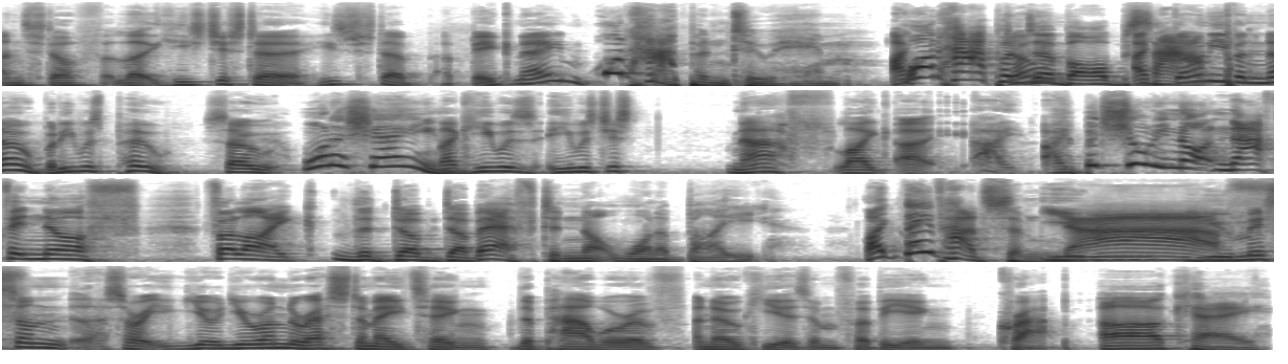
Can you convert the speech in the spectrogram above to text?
and stuff. Like he's just a he's just a, a big name. What happened to him? I what happened to Bob Sapp? I don't even know, but he was poo. So What a shame. like he was he was just naff. Like I I, I but surely not naff enough for like the Dub Dub F to not want to bite. Like they've had some you, naff. you miss on uh, sorry you're you're underestimating the power of Enochiism for being crap. Okay.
